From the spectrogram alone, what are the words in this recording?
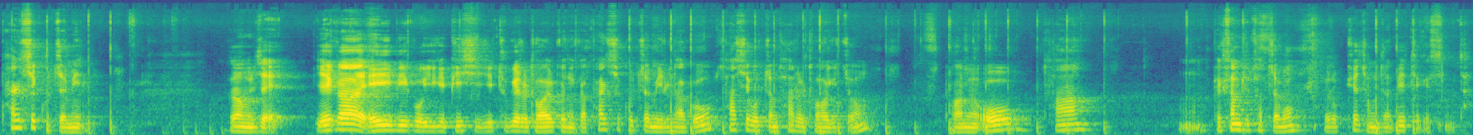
89.1. 그럼 이제 얘가 a, b고 이게 bc지. 두 개를 더할 거니까 89.1하고 45.4를 더하겠죠. 더하면 5, 4, 음, 134.5 이렇게 정답이 되겠습니다.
